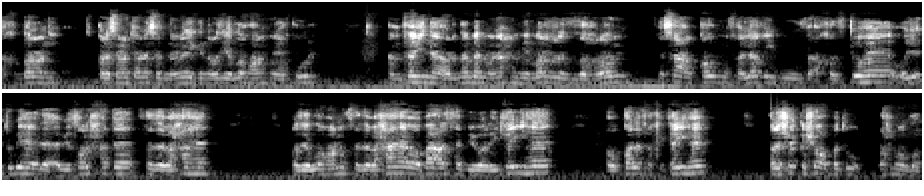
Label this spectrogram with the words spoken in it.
أخبرني قال سمعت أنس بن مالك رضي الله عنه يقول أنفجنا أرنبا ونحن بمر الظهران فسعى القوم فلغبوا فأخذتها وجئت بها إلى أبي طلحة فذبحها رضي الله عنه فذبحها وبعث بوركيها أو قال فخكيها قال شك شعبة رحمه الله.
